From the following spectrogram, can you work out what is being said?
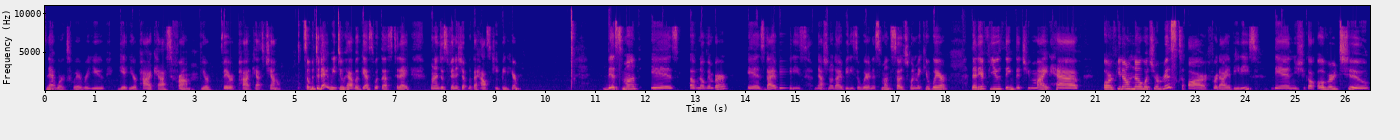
networks, wherever you get your podcasts from, your favorite podcast channel. So, but today we do have a guest with us today. I want to just finish up with the housekeeping here. This month is of November is diabetes National Diabetes Awareness Month. So I just want to make you aware that if you think that you might have or if you don't know what your risks are for diabetes, then you should go over to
